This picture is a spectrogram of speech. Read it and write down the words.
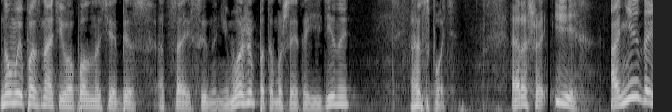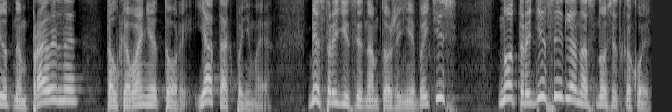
Но мы познать Его полноте без Отца и Сына не можем, потому что это единый Господь. Хорошо. И они дают нам правильное толкование Торы. Я так понимаю. Без традиции нам тоже не обойтись, но традиции для нас носят какой?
